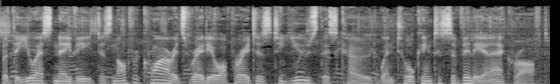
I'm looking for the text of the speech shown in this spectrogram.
But the US Navy does not require its radio operators to use this code when talking to civilian aircraft.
